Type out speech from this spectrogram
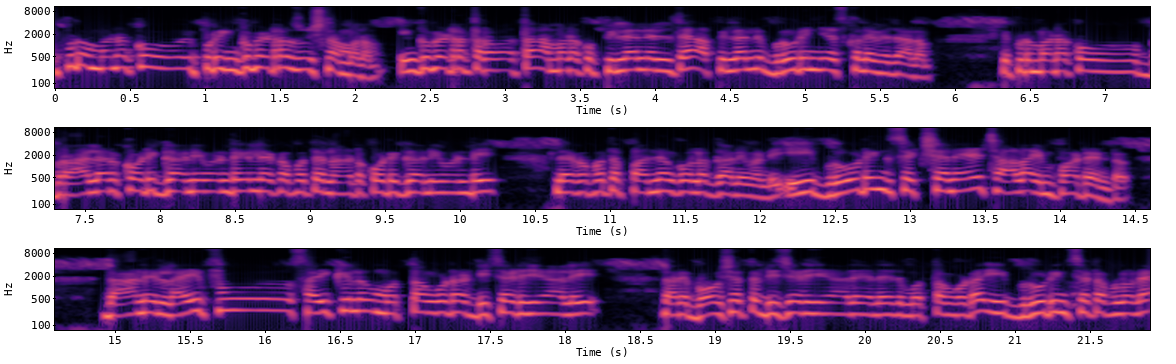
ఇప్పుడు మనకు ఇప్పుడు ఇంక్యుబేటర్ చూసినాం మనం. ఇంక్యుబేటర్ తర్వాత మనకు పిల్లలు వెళ్తే ఆ పిల్లల్ని బ్రూడింగ్ చేసుకునే విధానం. ఇప్పుడు మనకు బ్రాయిలర్ కోడికి కానివ్వండి లేకపోతే నాటుకోడికి కానివ్వండి లేకపోతే పందెం కోళ్ళకి కానివ్వండి ఈ బ్రూడింగ్ సెక్షనే చాలా ఇంపార్టెంట్ దాని లైఫ్ సైకిల్ మొత్తం కూడా డిసైడ్ చేయాలి. దాని భవిష్యత్తు డిసైడ్ చేయాలి అనేది మొత్తం కూడా ఈ బ్రూడింగ్ సెటప్లోనే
